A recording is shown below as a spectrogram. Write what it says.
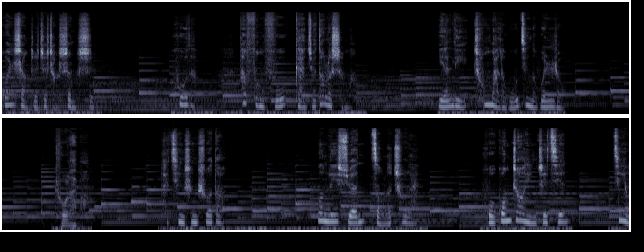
观赏着这场盛世。忽的，他仿佛感觉到了什么。眼里充满了无尽的温柔。出来吧，他轻声说道。孟离玄走了出来，火光照映之间，竟有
